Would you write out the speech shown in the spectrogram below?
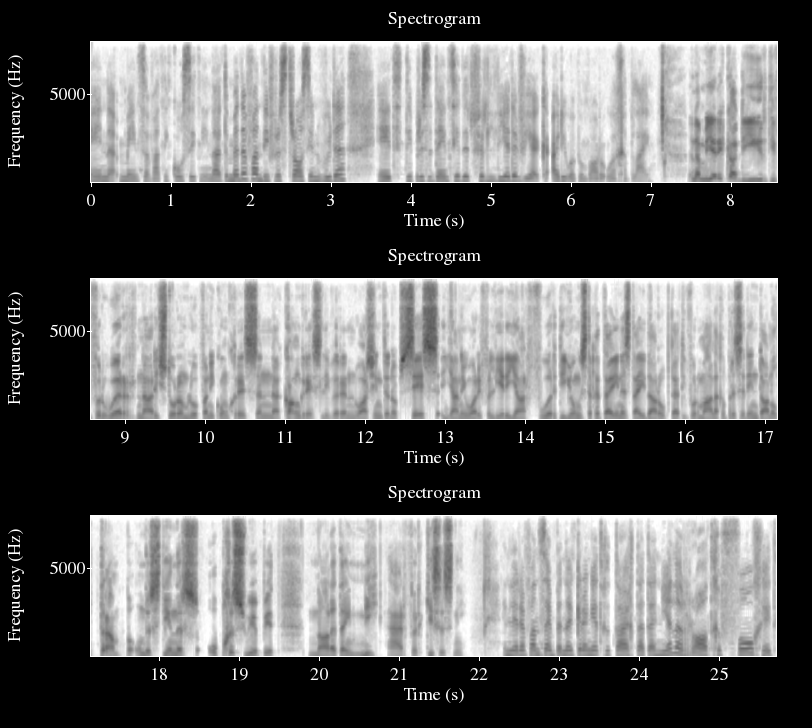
en mense wat nie kos het nie. Nou te midde van die frustrasie en woede het die president sedert verlede week uit die openbare oog gebly. In Amerika duur die verhoor na die stormloop van die Kongres in Kongres liewer in Washington op 6 Januarie verlede jaar voort. Die jongste getuienis dui daarop dat die voormalige president Donald Trump ondersteuners opgesweep het nadat hy nie herverkies is nie. En lede van sy binnekring het getuig dat hy nie hulle raad gevolg het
